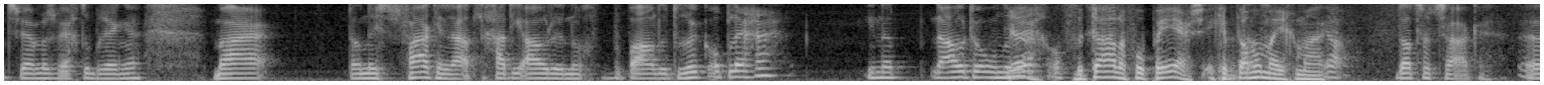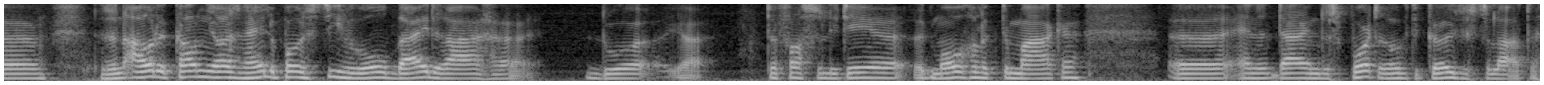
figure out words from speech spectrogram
zwemmers weg te brengen. Maar dan is het vaak inderdaad, gaat die ouder nog bepaalde druk opleggen in het, de auto onderweg? Ja, of betalen voor PR's. Ik heb het allemaal meegemaakt. Ja, dat soort zaken. Uh, dus een ouder kan juist een hele positieve rol bijdragen door ja, te faciliteren, het mogelijk te maken. Uh, en daarin de sporter ook de keuzes te laten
